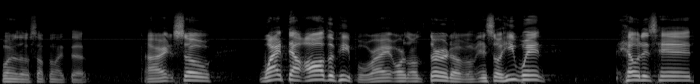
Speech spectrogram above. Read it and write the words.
One of those, something like that. All right, so wiped out all the people, right, or, a third of them. And so he went, held his head,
